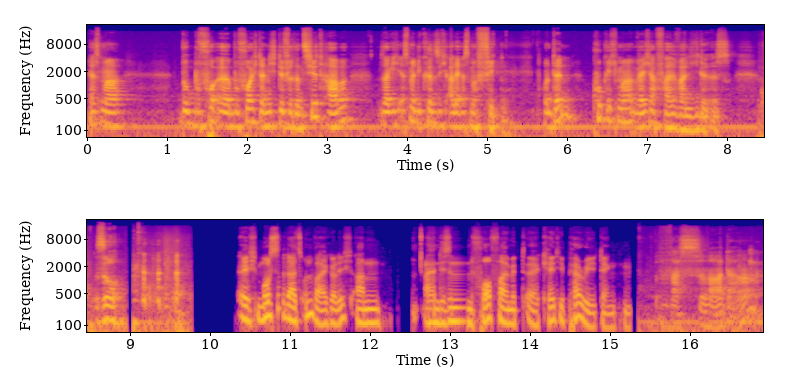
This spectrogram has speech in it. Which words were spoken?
erstmal, be bevor, äh, bevor ich da nicht differenziert habe, sage ich erstmal, die können sich alle erstmal ficken. Und dann gucke ich mal, welcher Fall valide ist. So. Ich musste da jetzt unweigerlich an, an diesen Vorfall mit äh, Katy Perry denken. Was war da?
